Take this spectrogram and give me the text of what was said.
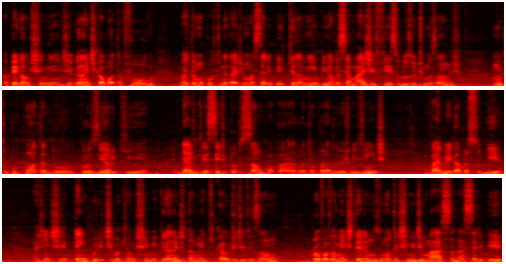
Vai pegar um time gigante que é o Botafogo, vai ter uma oportunidade numa Série B que, na minha opinião, vai ser a mais difícil dos últimos anos, muito por conta do Cruzeiro, que deve crescer de produção comparado à temporada 2020, vai brigar para subir. A gente tem o Curitiba, que é um time grande também, que caiu de divisão. Provavelmente teremos um outro time de massa na Série B,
